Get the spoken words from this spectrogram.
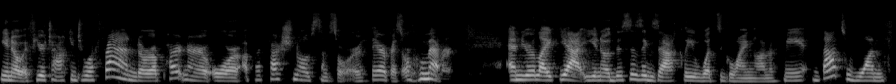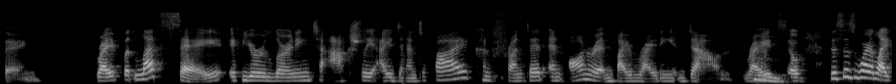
you know if you're talking to a friend or a partner or a professional of some sort or a therapist or whomever and you're like yeah you know this is exactly what's going on with me that's one thing right? But let's say if you're learning to actually identify confront it and honor it by writing it down right? Hmm. so this is where like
